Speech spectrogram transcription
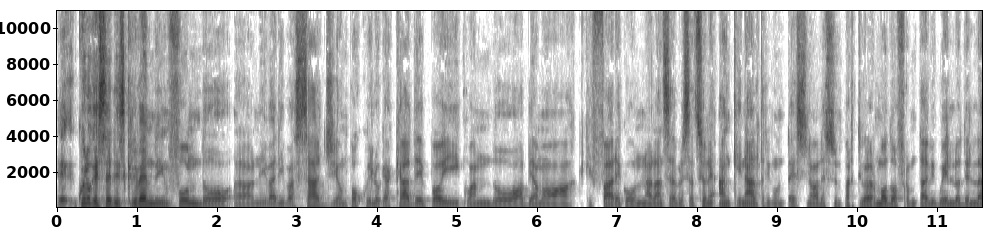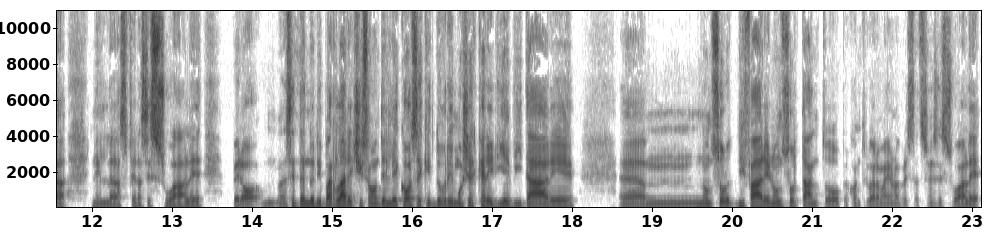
eh, quello che stai descrivendo in fondo uh, nei vari passaggi è un po' quello che accade poi quando abbiamo a che fare con l'ansia da prestazione anche in altri contesti, no? adesso in particolar modo affrontavi quello della, nella sfera sessuale, però mhmm, sentendo di parlare ci sono delle cose che dovremmo cercare di evitare, ehm, non solo di fare, non soltanto per quanto riguarda magari una prestazione sessuale,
